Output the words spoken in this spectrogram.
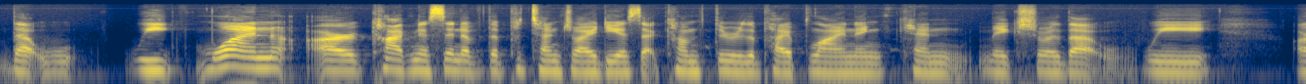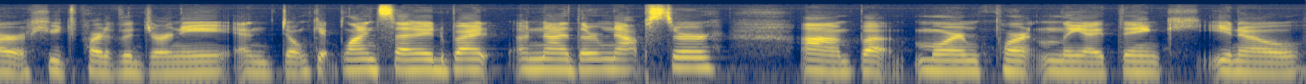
that w- we one are cognizant of the potential ideas that come through the pipeline and can make sure that we are a huge part of the journey and don't get blindsided by another Napster. Um, but more importantly, I think you know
